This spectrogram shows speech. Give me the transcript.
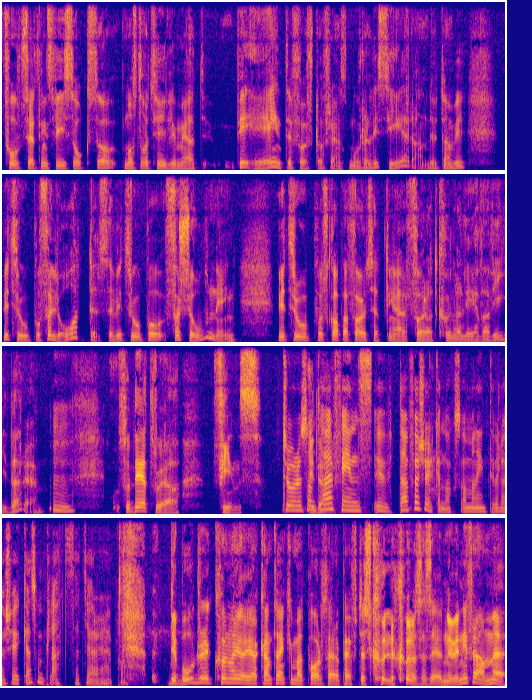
fortsättningsvis också måste vara tydlig med att vi är inte först och främst moraliserande utan vi, vi tror på förlåtelse, vi tror på försoning. Vi tror på att skapa förutsättningar för att kunna leva vidare. Mm. Så det tror jag finns. Tror du sånt här finns utanför kyrkan också, om man inte vill ha kyrkan som plats att göra det här på? Det borde det kunna göra. Jag kan tänka mig att parterapeuter skulle kunna säga, nu är ni framme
